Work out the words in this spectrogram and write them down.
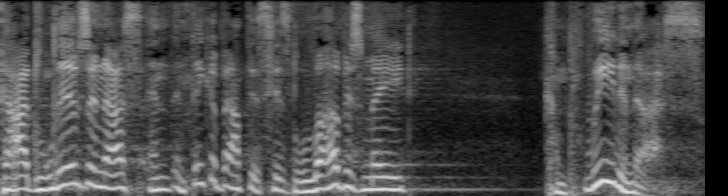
God lives in us. And, and think about this. His love is made complete in us.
